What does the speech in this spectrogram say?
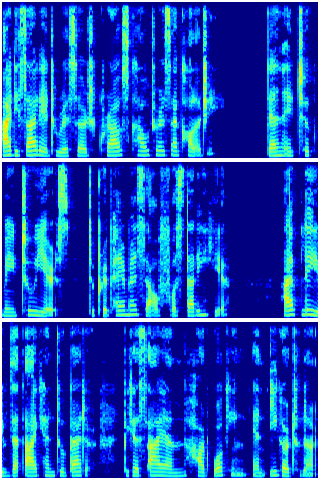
I decided to research cross-cultural psychology. Then it took me two years to prepare myself for studying here. I believe that I can do better because I am hardworking and eager to learn.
